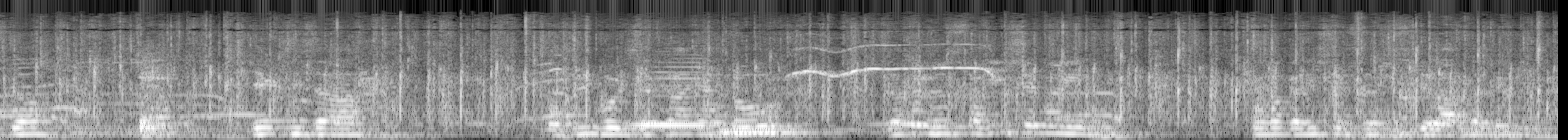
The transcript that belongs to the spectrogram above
wszystko. Dzięki za możliwość zagrania tu. Za to, że zostawiliście no i pomagaliście przez wszystkie lata. Dzięki.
